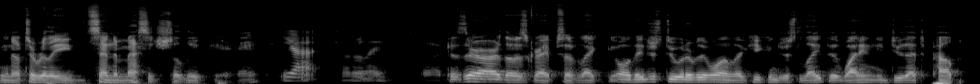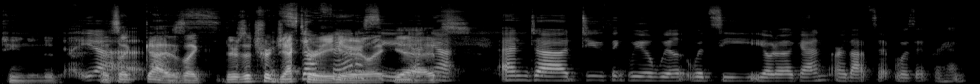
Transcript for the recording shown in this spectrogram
you know, to really send a message to Luke here, right? yeah totally Because there are those gripes of like, oh, they just do whatever they want. Like he can just light the. Why didn't you do that to Palpatine? And it, yeah it's like, guys, it's- like there's a trajectory here. Like, yeah, and yeah. and uh do you think we will would see Yoda again or that's it was it for him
